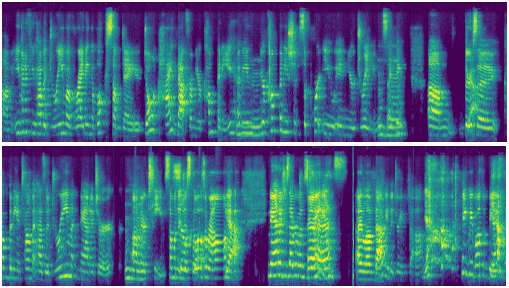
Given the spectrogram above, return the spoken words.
um, even if you have a dream of writing a book someday, don't hide that from your company. Mm-hmm. I mean, mm-hmm. your company should support you in your dreams. Mm-hmm. I think um, there's yeah. a company in town that has a dream manager mm-hmm. on their team, someone so that just cool. goes around, yeah, manages everyone's uh-huh. dreams. I love that. That'd be the dream job. Yeah, I think we both would be. Yeah,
